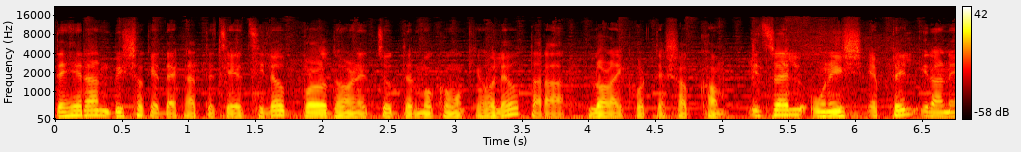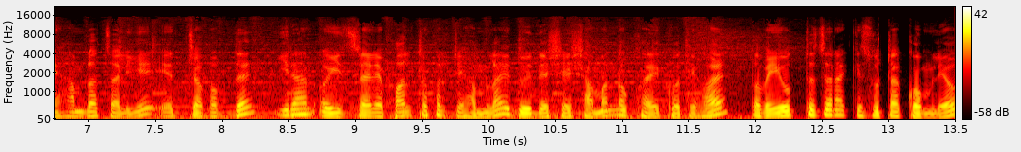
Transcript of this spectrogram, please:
তেহরান বিশ্বকে দেখাতে চেয়েছিল বড় ধরনের যুদ্ধের মুখোমুখি হলেও তারা লড়াই করতে সক্ষম। ইসরায়েল উনিশ এপ্রিল ইরানে হামলা চালিয়ে এর জবাব দেয়, ইরান ও ইসরায়েলে পাল্টাপাল্টি হামলায় দুই দেশে সামান্য ক্ষয়ক্ষতি হয়, তবে এই উত্তেজনা কিছুটা কমলেও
